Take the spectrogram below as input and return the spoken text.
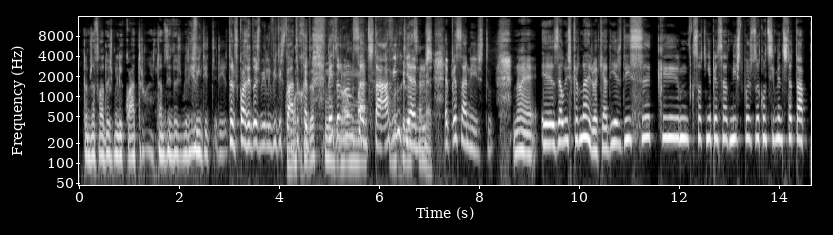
Estamos a falar de 2004, estamos em 2023, estamos quase em 2024. Portanto, fundo, Pedro é Nuno Santos está há 20 anos a pensar nisto, não é? E Zé Luís Carneiro, aqui há dias, disse que, que só tinha pensado nisto depois dos acontecimentos da TAP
